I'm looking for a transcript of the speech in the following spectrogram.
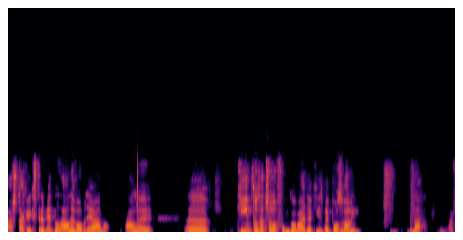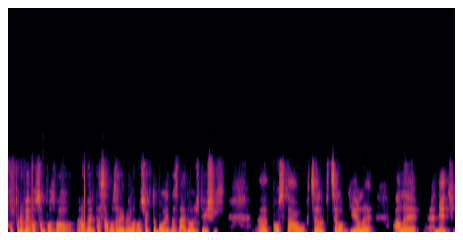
až tak extrémne dlhá, ale vo mne áno. Ale e, kým to začalo fungovať a kým sme pozvali na, ako prvého som pozval Roberta samozrejme, lebo však to bola jedna z najdôležitejších e, postav v, cel, v celom diele ale hneď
